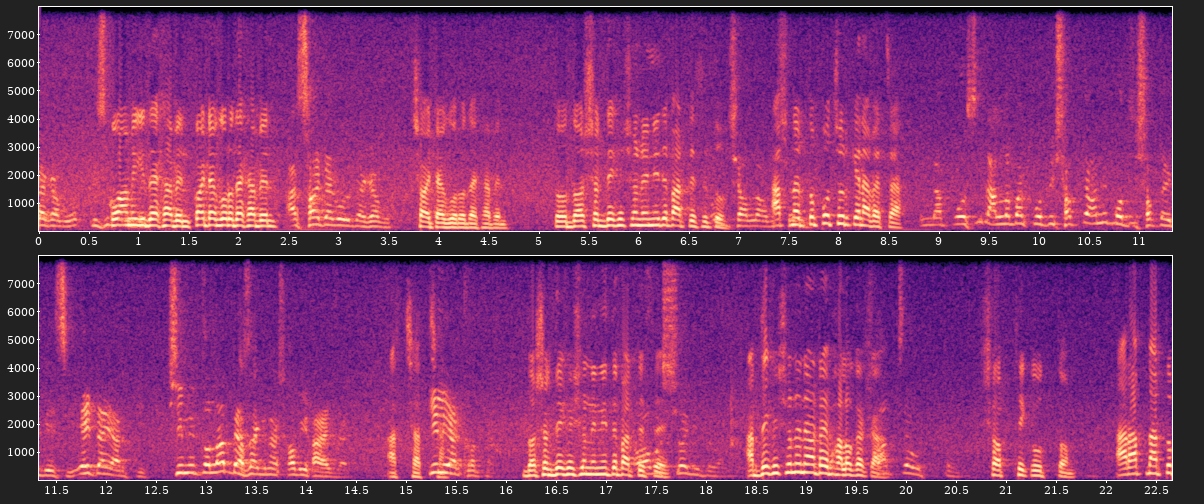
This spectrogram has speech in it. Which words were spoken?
দেখাবো কিছু কমই কি দেখাবেন কয়টা গরু দেখাবেন? আর ছয়টা গরু দেখাবো। ছয়টা গরু দেখাবেন। তো দর্শক দেখে শুনে নিতে পারতেছে তো? আপনার তো প্রচুর কেনা বেচা। না প্রচুর আল্লাপাক প্রতি সপ্তাহে আমি প্রতি সপ্তাহে বেশি এটাই আর কি। সীমিত লাভ বেচা কিনা সবই হয়ে যায়। আচ্ছা আচ্ছা। ক্লিয়ার কথা। দর্শক দেখে শুনে নিতে পারতেছে। আর দেখে শুনে নেওয়াটাই ভালো কাকা। সব থেকে উত্তম। আর আপনার তো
